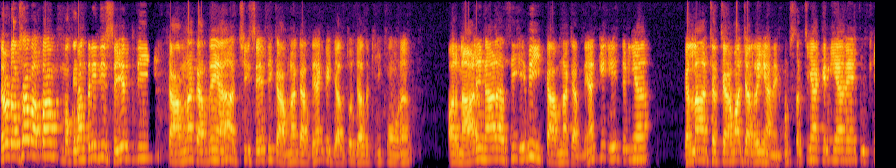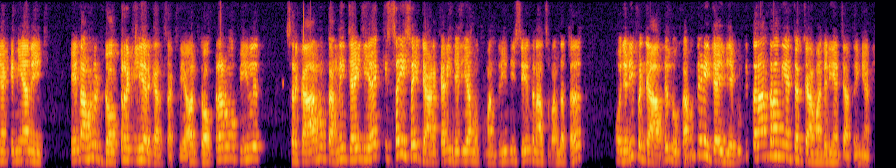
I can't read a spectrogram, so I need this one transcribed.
ਚਲੋ ਡਾਕਟਰ ਸਾਹਿਬ, ਆਪਾਂ ਮੁੱਖ ਮੰਤਰੀ ਦੀ ਸਿਹਤ ਦੀ ਕਾਮਨਾ ਕਰਦੇ ਹਾਂ, ਅੱਛੀ ਸਿਹਤ ਦੀ ਕਾਮਨਾ ਕਰਦੇ ਹਾਂ ਕਿ ਜਲਦ ਤੋਂ ਜਲਦ ਠੀਕ ਹੋਣ। ਔਰ ਨਾਲ ਹੀ ਨਾਲ ਅਸੀਂ ਇਹ ਵੀ ਕਾਮਨਾ ਕਰਦੇ ਹਾਂ ਕਿ ਇਹ ਜਿਹੜੀਆਂ ਗੱਲਾਂ, ਚਰਚਾਵਾਂ ਚੱਲ ਰਹੀਆਂ ਨੇ, ਹੁਣ ਸੱਚੀਆਂ ਕਿੰਨੀਆਂ ਨੇ, ਝੂਠੀਆਂ ਕਿੰਨੀਆਂ ਨੇ ਇਹ ਤਾਂ ਹੁਣ ਡਾਕਟਰ ਕਲੀਅਰ ਕਰ ਸਕਦੇ ਆ। ਔਰ ਡਾਕਟਰਾਂ ਨੂੰ ਅਪੀਲ ਸਰਕਾਰ ਨੂੰ ਕਰਨੀ ਚਾਹੀਦੀ ਹੈ ਕਿ ਸਹੀ ਸਹੀ ਜਾਣਕਾਰੀ ਜਿਹੜੀ ਆ ਮੁੱਖ ਮੰਤਰੀ ਦੀ ਸਿਹਤ ਨਾਲ ਸੰਬੰਧਿਤ ਉਹ ਜਿਹੜੀ ਪੰਜਾਬ ਦੇ ਲੋਕਾਂ ਨੂੰ ਦੇਣੀ ਚਾਹੀਦੀ ਹੈ ਕਿਉਂਕਿ ਤਰ੍ਹਾਂ ਤਰ੍ਹਾਂ ਦੀਆਂ ਚਰਚਾਵਾਂ ਜਿਹੜੀਆਂ ਚੱਲ ਰਹੀਆਂ ਨੇ।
